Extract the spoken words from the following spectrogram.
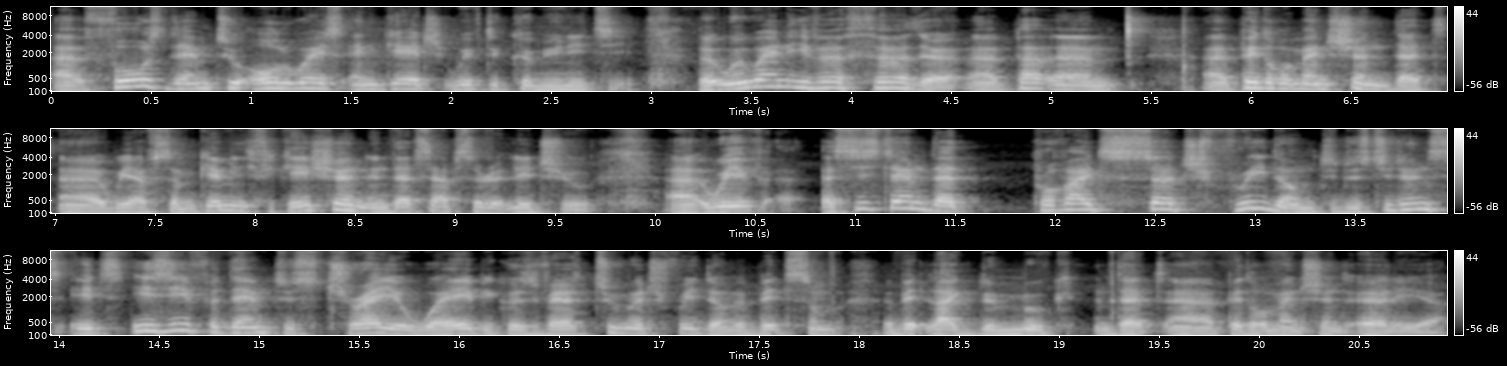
uh, force them to always engage with the community. But we went even further. Uh, um, uh, Pedro mentioned that uh, we have some gamification, and that's absolutely true. Uh, with a system that provides such freedom to the students, it's easy for them to stray away because there's too much freedom, a bit some a bit like the MOOC that uh, Pedro mentioned earlier.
